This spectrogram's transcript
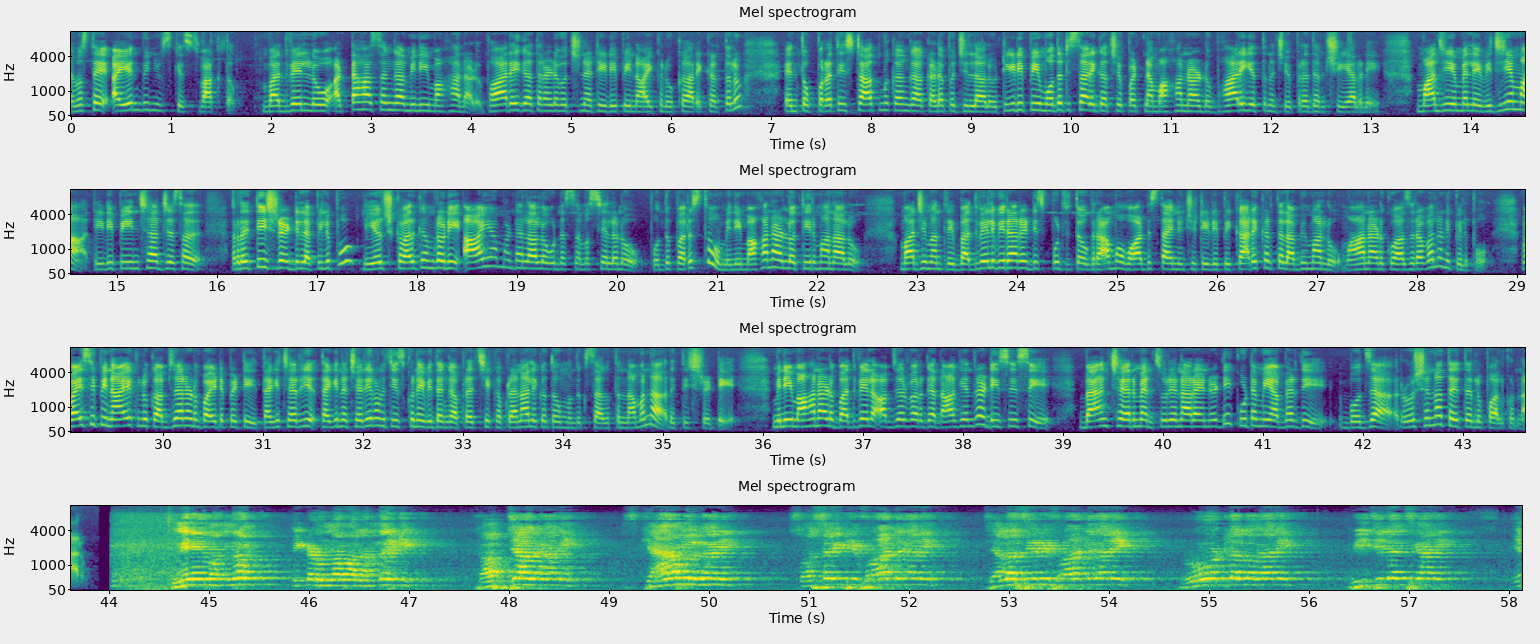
నమస్తే ఐఎన్బి న్యూస్కి స్వాగతం. బద్వేల్లో అట్టహాసంగా మినీ మహానాడు. భారీగా తరలివచ్చిన టీడీపీ నాయకులు కార్యకర్తలు ఎంతో ప్రతిష్టాత్మకంగా కడప జిల్లాలో టీడీపీ మొదటిసారిగా చేపట్టిన మహానాడును భారీ ఎత్తున జయప్రదం చేయాలని మాజీ MLA Vijayamma TDP in charge Ritesh రెడ్డిల పిలుపు నియోజకవర్గంలోని ఆయా మండలాల్లో ఉన్న సమస్యలను పొందుపరుస్తూ మినీ మహానాడులో తీర్మానాలు. మాజీ మంత్రి బద్వేలు వీరారెడ్డి స్ఫూర్తితో గ్రామ వార్డు స్థాయి నుంచి టీడీపీ కార్యకర్తల అభిమానులు మహానాడుకు హాజరవ్వాలని పిలుపు. వైసీపీ నాయకులు కబ్జాలను బయటపెట్టి తగి చర్య తగిన తగిన చర్యలను తీసుకునే విధంగా ప్రత్యేక ప్రణాళికతో ముందుకు సాగుతున్నామన్న Ritesh Reddy. Mini Mahanadu Badvel అబ్జర్వర్గా Nagendra DCC bank chairman Suryanarayana Reddy కూటమి అభ్యర్థి బొజ్జ రోషన్న తదితరులు పాల్గొన్నారు. మేమందరం ఇక్కడ ఉన్న వాళ్ళందరికీ కబ్జాలు కానీ స్కాములు కానీ సొసైటీ ఫ్రాడ్ కానీ జలసిరి ఫ్రాడ్ కానీ రోడ్లలో కానీ విజిలెన్స్ కానీ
